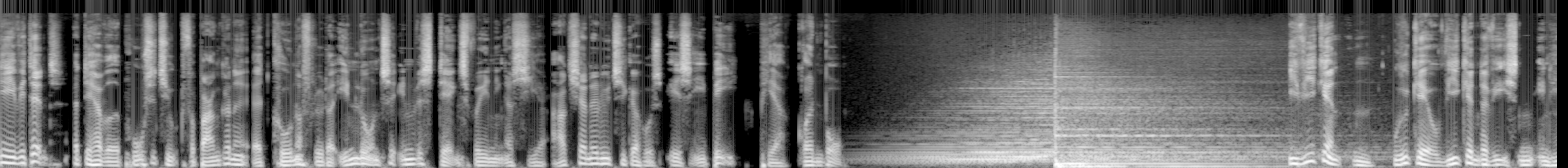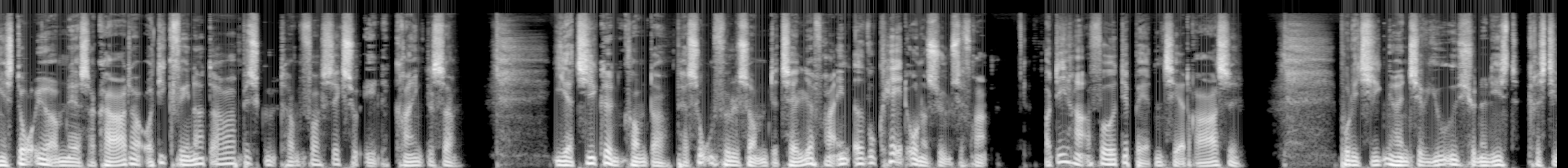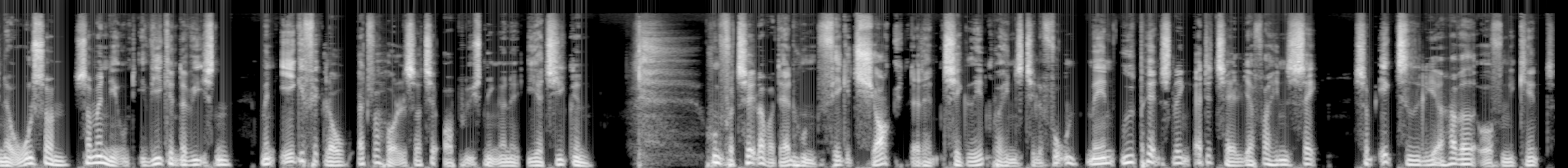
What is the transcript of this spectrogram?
Det er evident, at det har været positivt for bankerne, at kunder flytter indlån til investeringsforeninger, siger aktieanalytiker hos SEB, Per Grønborg. I weekenden udgav Weekendavisen en historie om Nasser Carter og de kvinder, der har beskyldt ham for seksuelle krænkelser. I artiklen kom der personfølsomme detaljer fra en advokatundersøgelse frem, og det har fået debatten til at rase. Politikken har interviewet journalist Christina Olsson, som er nævnt i Weekendavisen, men ikke fik lov at forholde sig til oplysningerne i artiklen. Hun fortæller, hvordan hun fik et chok, da den tjekkede ind på hendes telefon med en udpensling af detaljer fra hendes sag, som ikke tidligere har været offentligt kendt.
